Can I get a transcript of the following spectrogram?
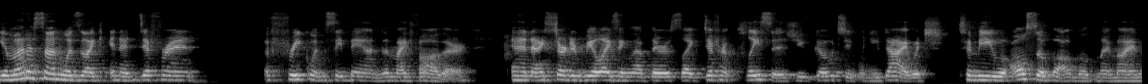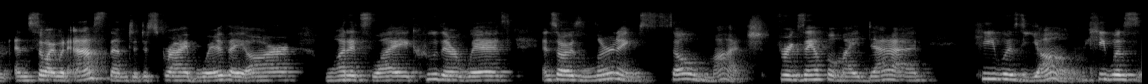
Yamada san was like in a different frequency band than my father and i started realizing that there's like different places you go to when you die which to me also boggled my mind. And so i would ask them to describe where they are what it's like who they're with. And so i was learning so much. For example my dad he was young. He was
